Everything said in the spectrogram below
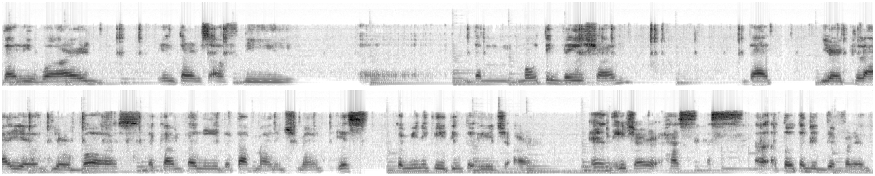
the reward, in terms of the uh, the motivation that your client, your boss, the company, the top management is communicating to HR and HR has a, a totally different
